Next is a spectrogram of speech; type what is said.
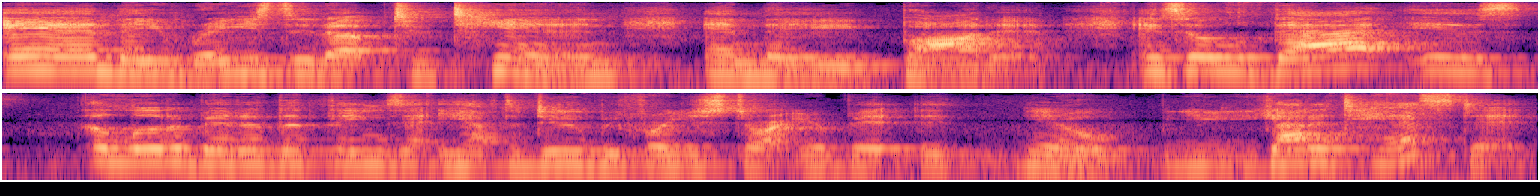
And they raised it up to ten, and they bought it. And so that is a little bit of the things that you have to do before you start your bit you know you, you got to test it.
